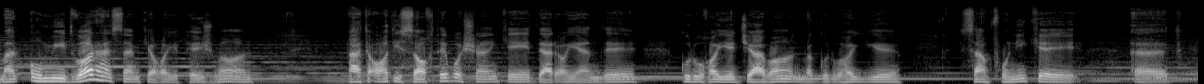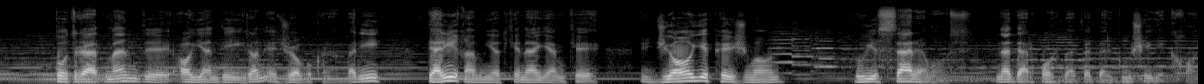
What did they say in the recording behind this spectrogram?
من امیدوار هستم که آقای پژمان قطعاتی ساخته باشن که در آینده گروه های جوان و گروه های سمفونیک اه، قدرتمند آینده ایران اجرا بکنن ولی دریغم میاد که نگم که جای پژمان روی سر ماست نه در قربت و در گوشه یک خانه.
